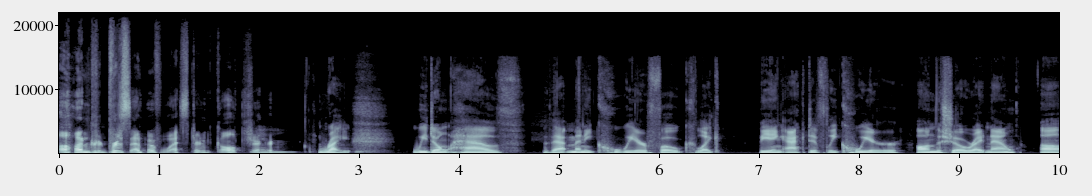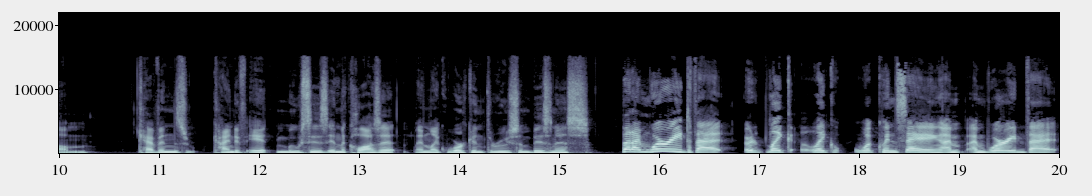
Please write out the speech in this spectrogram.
hundred percent of Western culture. right. We don't have that many queer folk like being actively queer on the show right now. Um, Kevin's kind of it. Moose is in the closet and like working through some business. But I'm worried that, or like, like what Quinn's saying. I'm, I'm worried that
